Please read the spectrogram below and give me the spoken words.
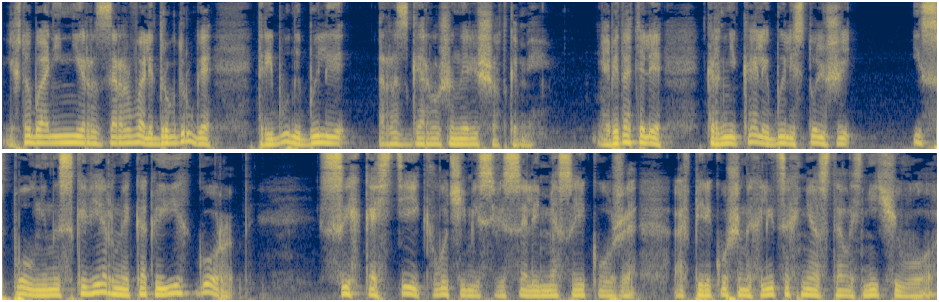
И чтобы они не разорвали друг друга, трибуны были разгорожены решетками. Обитатели Корникали были столь же исполнены скверны, как и их город. С их костей клочьями свисали мясо и кожа, а в перекошенных лицах не осталось ничего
